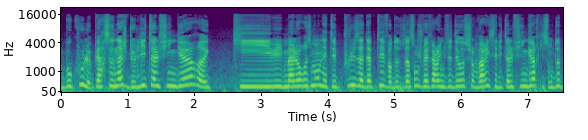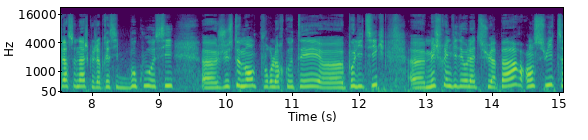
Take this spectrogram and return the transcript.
beaucoup le personnage de Littlefinger qui malheureusement n'était plus adapté. Enfin, de toute façon, je vais faire une vidéo sur Varys et Littlefinger, qui sont deux personnages que j'apprécie beaucoup aussi, euh, justement pour leur côté euh, politique. Euh, mais je ferai une vidéo là-dessus à part. Ensuite,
